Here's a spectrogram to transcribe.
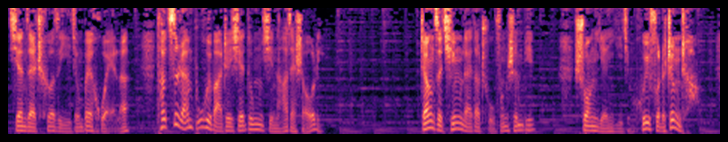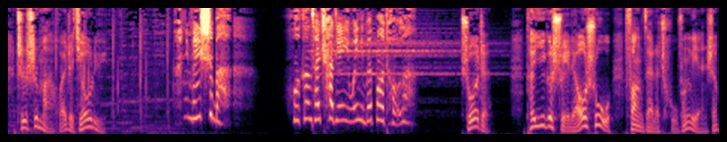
现在车子已经被毁了，他自然不会把这些东西拿在手里。张子清来到楚风身边，双眼已经恢复了正常，只是满怀着焦虑。你没事吧？我刚才差点以为你被爆头了。说着，他一个水疗术放在了楚风脸上。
